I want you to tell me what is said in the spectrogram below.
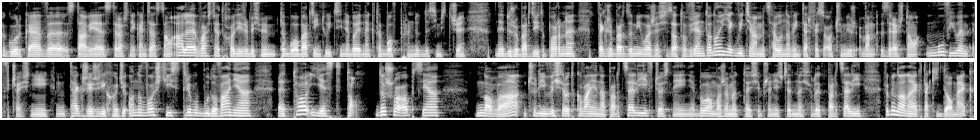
górkę w stawie strasznie kanciastą, ale właśnie o to chodzi, żebyśmy to było bardziej intuicyjne, bo jednak to było w porównaniu do The Sims 3 dużo bardziej toporne, także bardzo miło, że się za to wzięto. No i jak widzicie, mamy cały nowy interfejs, o czym już Wam zresztą mówiłem wcześniej. Także jeżeli chodzi o nowości z trybu budowania, e, to jest to. Doszła opcja nowa, czyli wyśrodkowanie na parceli. Wcześniej jej nie było, możemy tutaj się przenieść wtedy na środek parceli. Wygląda ona jak taki domek,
